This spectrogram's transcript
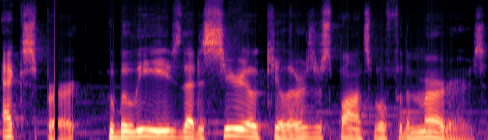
expert who believes that a serial killer is responsible for the murders.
